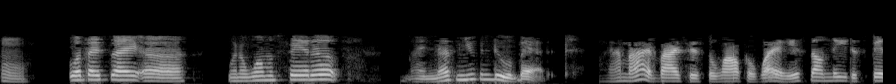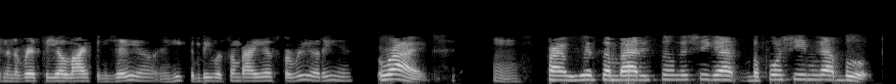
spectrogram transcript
Mm. What they say, uh, when a woman's fed up, ain't nothing you can do about it. Now, my advice is to walk away. It's no need to spending the rest of your life in jail, and he can be with somebody else for real then. Right. Mm. Probably with somebody soon as she got before she even got booked.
